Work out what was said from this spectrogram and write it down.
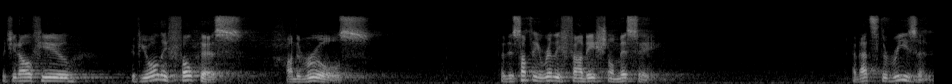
But you know, if you, if you only focus on the rules, then there's something really foundational missing. And that's the reason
